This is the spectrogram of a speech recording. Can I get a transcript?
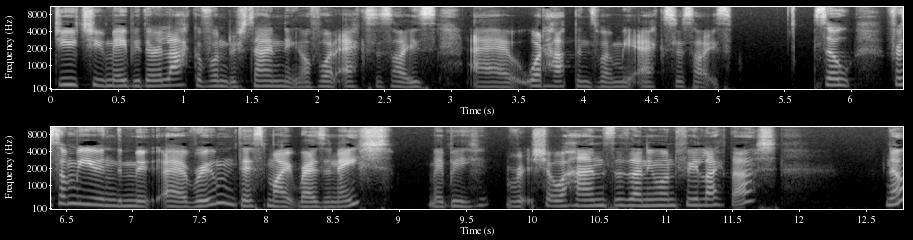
due to maybe their lack of understanding of what exercise, uh, what happens when we exercise. So, for some of you in the uh, room, this might resonate. Maybe show of hands, does anyone feel like that? No?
